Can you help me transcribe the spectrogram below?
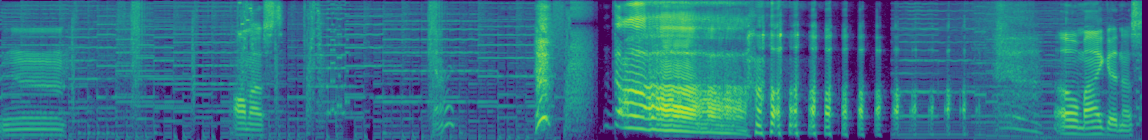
Mmm. Almost. Can I? oh! oh my goodness.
